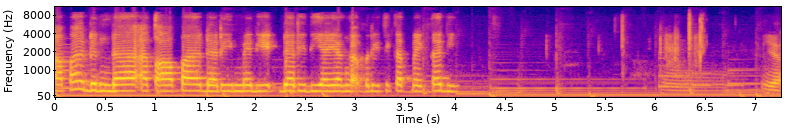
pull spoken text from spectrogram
apa denda atau apa dari medi dari dia yang nggak beritikat baik tadi Hmm, ya.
